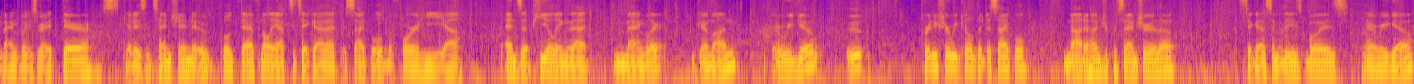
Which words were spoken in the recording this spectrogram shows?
Mangler's right there. Let's get his attention. Oop, we'll definitely have to take out that Disciple before he uh, ends up healing that Mangler. Come on. There we go. Oop. Pretty sure we killed the Disciple. Not 100% sure, though. Let's take out some of these boys. There we go.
